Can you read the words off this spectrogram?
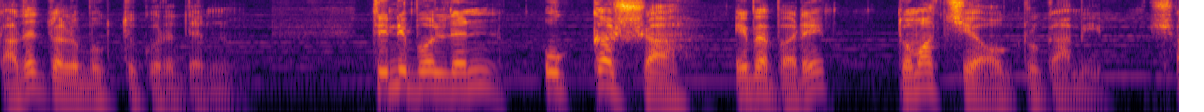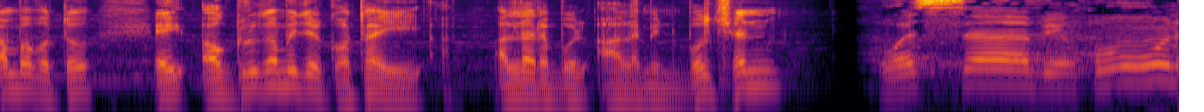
তাদের দলভুক্ত করে দেন। তিনি বললেন, উক্কা শাহ, এ ব্যাপারে তোমার চেয়ে অগ্রগামী। সম্ভবত এই অগ্রগামীদের কথাই আল্লাহ রাবুল আলমিন বলছেন। والسابقون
